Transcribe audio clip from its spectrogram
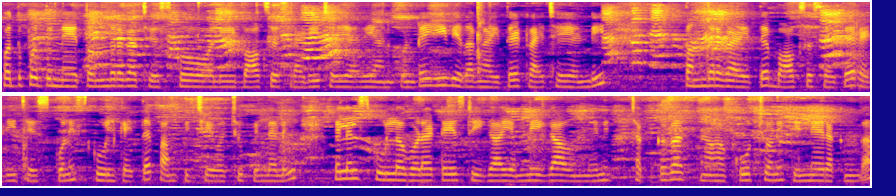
పొద్దు పొద్దున్నే తొందరగా చేసుకోవాలి బాక్సెస్ రెడీ చేయాలి అనుకుంటే ఈ విధంగా అయితే ట్రై చేయండి. తొందరగా అయితే బాక్సెస్ అయితే రెడీ చేసుకొని స్కూల్కి అయితే పంపించేయవచ్చు పిల్లలు. పిల్లలు స్కూల్లో కూడా టేస్టీగా ఎమ్మీగా ఉందని చక్కగా కూర్చొని తినే రకంగా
